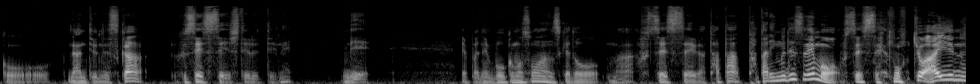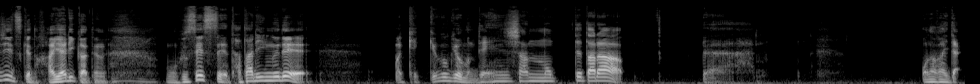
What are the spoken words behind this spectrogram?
こう、なんて言うんですか、不節制してるっていうね。で、やっぱね、僕もそうなんですけど、まあ、不節制がたた、たたリングですね、もう、不節制。もう今日 ING つけるの流行りかっていうの。もう不節制、たたリングで、まあ、結局今日も電車に乗ってたら、お腹痛い。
